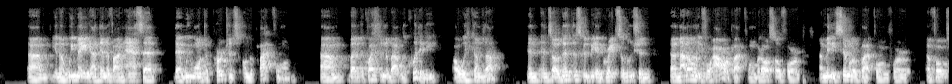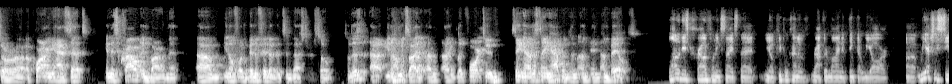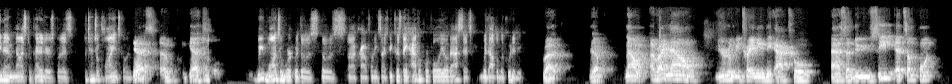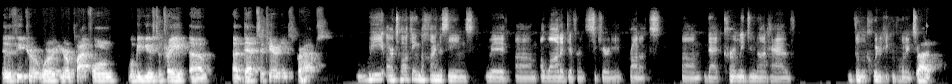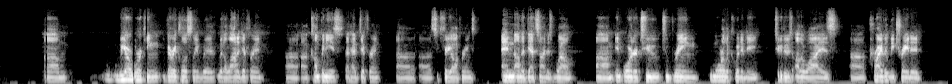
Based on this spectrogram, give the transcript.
Um, you know, we may identify an asset that we want to purchase on the platform, um, but the question about liquidity always comes up. And, and so this, this could be a great solution, uh, not only for our platform, but also for uh, many similar platforms for uh, folks are uh, acquiring assets in this crowd environment, um, you know, for the benefit of its investors. So, so this, uh, you know, I'm excited. I, I, look forward to seeing how this thing happens and, and unveils. A lot of these crowdfunding sites that you know people kind of wrap their mind and think that we are, uh, we actually see them not as competitors but as potential clients going. Yes, uh, yes. So we want to work with those those uh, crowdfunding sites because they have a portfolio of assets without the liquidity. Right. Yep. Now, uh, right now, you're going to be trading the actual asset. Do you see at some point in the future where your platform will be used to trade uh, debt securities, perhaps? We are talking behind the scenes with um, a lot of different security products um, that currently do not have the liquidity component to right. it. Um, we are working very closely with with a lot of different uh, uh, companies that have different uh, uh, security offerings, and on the debt side as well, um, in order to to bring more liquidity to those otherwise uh, privately traded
